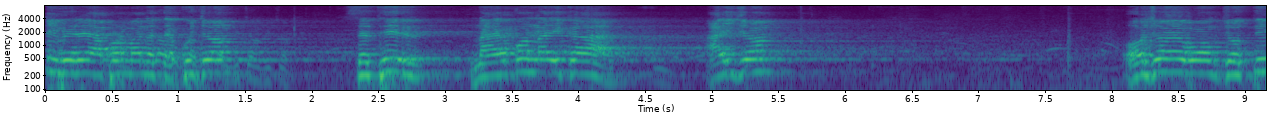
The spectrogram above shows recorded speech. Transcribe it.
ଟିଭିରେ ଆପଣମାନେ ଦେଖୁଛନ୍ ସେଥିର୍ ନାୟକ ନାୟିକା ଆଇଜନ୍ ଅଜୟ ଏବଂ ଜ୍ୟୋତି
